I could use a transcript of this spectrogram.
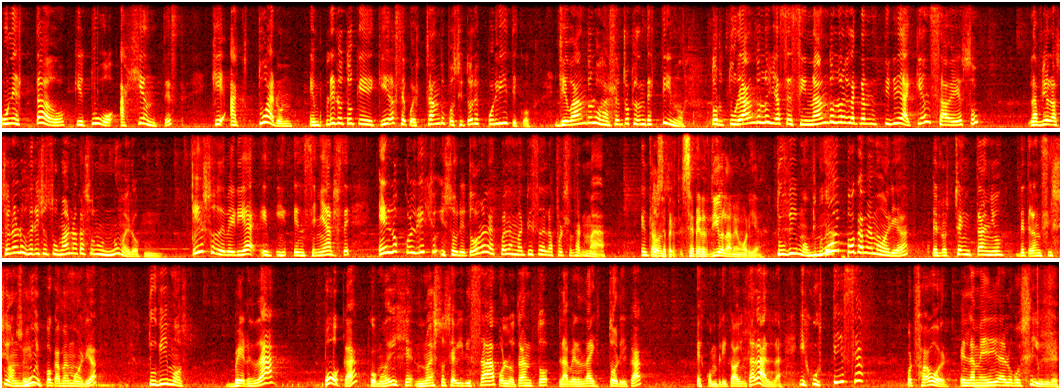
un Estado que tuvo agentes que actuaron en pleno toque de queda secuestrando opositores políticos, llevándolos a centros clandestinos, torturándolos y asesinándolos en la clandestinidad. ¿Quién sabe eso? Las violaciones a los derechos humanos acá son un número. Mm. Eso debería enseñarse en los colegios y sobre todo en las escuelas matrices de las Fuerzas Armadas. Entonces, se, perdió la memoria. Tuvimos muy poca memoria en los 30 años de transición, muy poca memoria. Tuvimos verdad poca, como dije, no es sociabilizada, por lo tanto, la verdad histórica es complicado instalarla. Y justicia, por favor, en la medida de lo posible.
